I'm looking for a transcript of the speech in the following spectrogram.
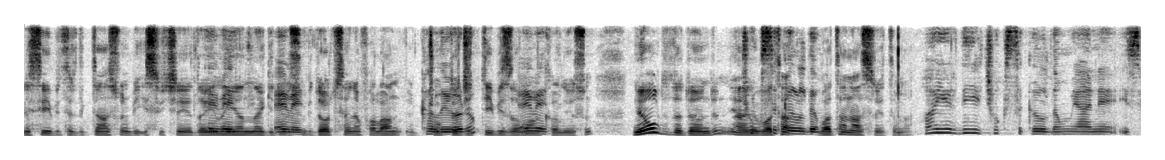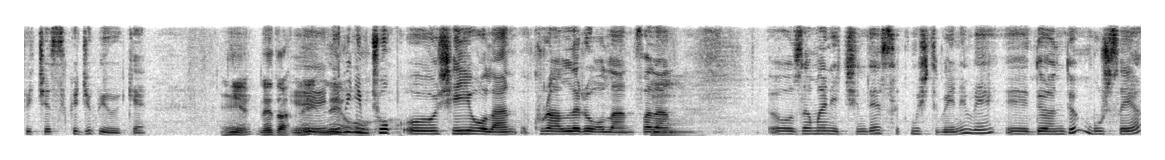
Liseyi bitirdikten sonra bir İsviçre'ye dayının Evet, yanına gidiyorsun. evet. Bir dört sene falan çok da Kalıyorum. ciddi bir zaman Evet. kalıyorsun. Ne oldu da döndün? Yani Çok vatan, sıkıldım. vatan hasreti mi? Hayır değil çok sıkıldım. Yani İsviçre sıkıcı bir ülke. Niye? Neden? Ne, Ee, ne, ne bileyim o- çok o, şeyi olan, kuralları olan falan. Hmm. O zaman içinde sıkmıştı beni ve e, döndüm Bursa'ya.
